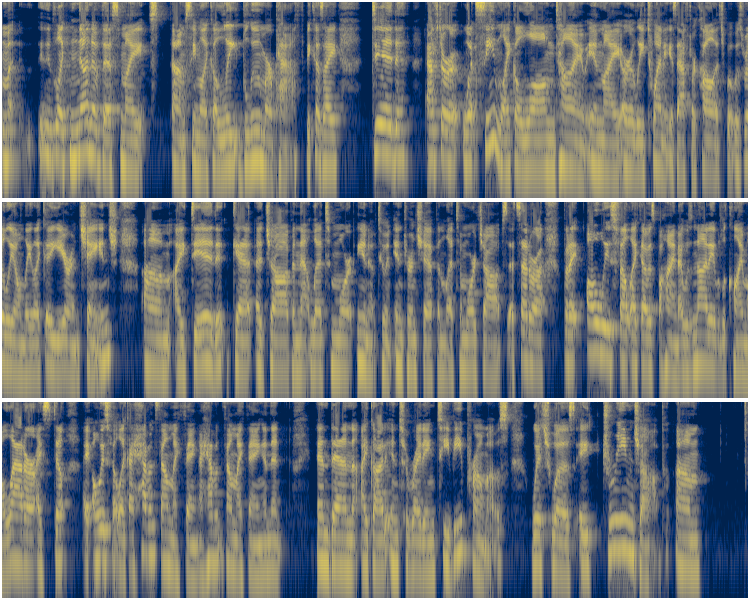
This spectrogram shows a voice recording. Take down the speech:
like none of this might um, seem like a late bloomer path because I did after what seemed like a long time in my early 20s after college but was really only like a year and change um, i did get a job and that led to more you know to an internship and led to more jobs etc but i always felt like i was behind. I was not able to climb a ladder. I still i always felt like i haven't found my thing. I haven't found my thing. And then and then I got into writing TV promos, which was a dream job. Um,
